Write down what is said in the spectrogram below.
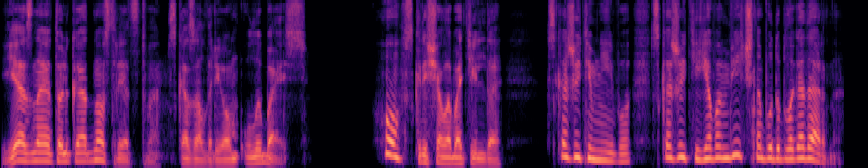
Я знаю только одно средство, сказал Риом, улыбаясь. О, вскричала Батильда. Скажите мне его, скажите, я вам вечно буду благодарна.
